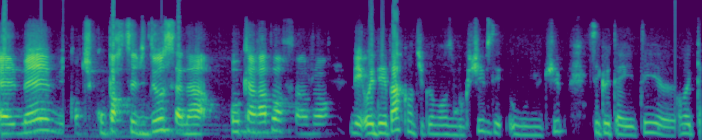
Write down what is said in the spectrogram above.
elle-même. Et quand tu compares ses vidéos, ça n'a aucun rapport. Enfin, genre, mais au départ, quand tu commences Booktube ou YouTube, c'est que tu as été. Euh, en fait,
